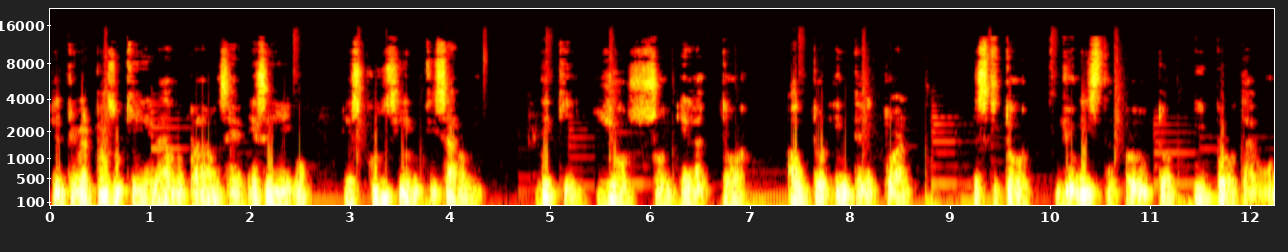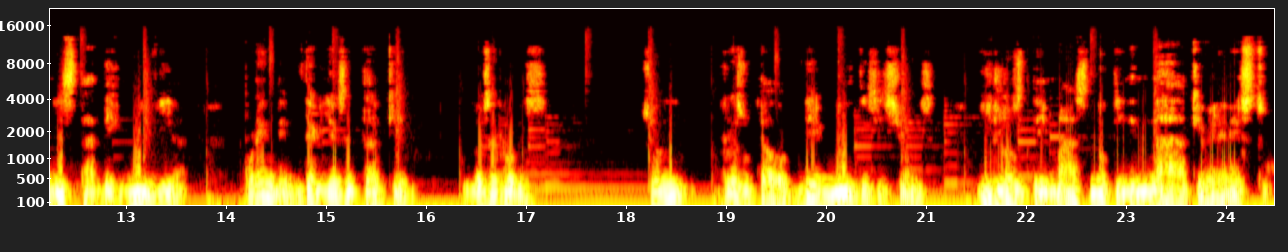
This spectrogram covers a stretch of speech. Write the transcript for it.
el primer paso que he dado para vencer ese ego es concientizarme de que yo soy el actor, autor intelectual, escritor, guionista, productor y protagonista de mi vida. Por ende, debí aceptar que los errores son resultado de mis decisiones y los demás no tienen nada que ver en esto.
